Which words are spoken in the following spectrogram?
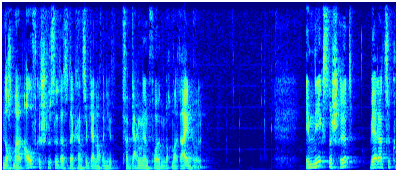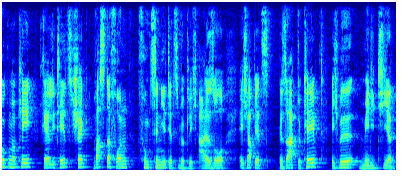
nochmal aufgeschlüsselt. Also da kannst du gerne auch in die vergangenen Folgen nochmal reinhören. Im nächsten Schritt wäre dann zu gucken, okay, Realitätscheck, was davon funktioniert jetzt wirklich? Also ich habe jetzt gesagt, okay, ich will meditieren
